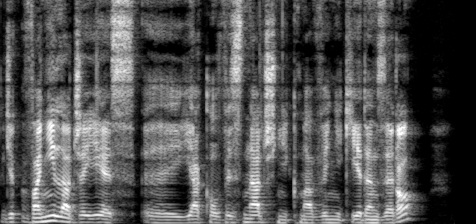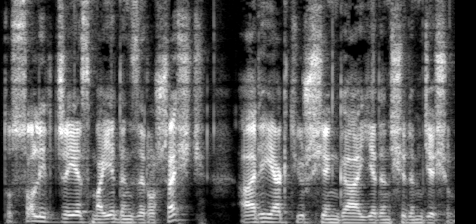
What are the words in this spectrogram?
gdzie Vanilla.js y, jako wyznacznik ma wynik 1.0, to SolidJS ma 1.06, a React już sięga 1.70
